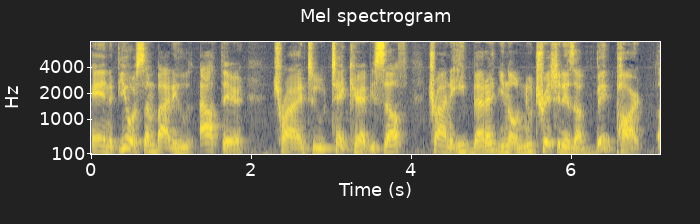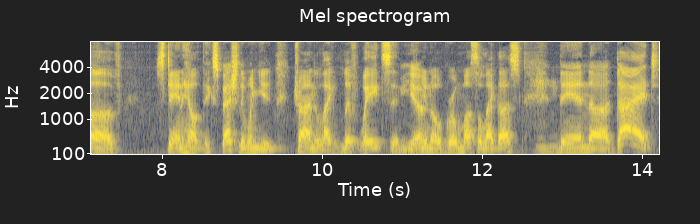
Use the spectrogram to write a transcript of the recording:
And if you are somebody who's out there trying to take care of yourself, trying to eat better, you know, nutrition is a big part of staying healthy, especially when you're trying to like lift weights and Yep. you know grow muscle like us. Then uh, diet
